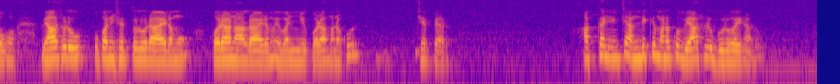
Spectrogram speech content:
వ్యాసుడు ఉపనిషత్తులు రాయడము పురాణాలు రాయడము ఇవన్నీ కూడా మనకు చెప్పారు. అక్కడి నుంచి అందుకే మనకు వ్యాసుడు గురువు అయినాడు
